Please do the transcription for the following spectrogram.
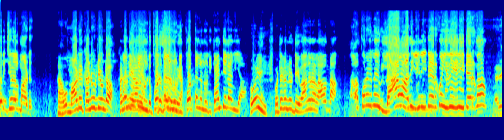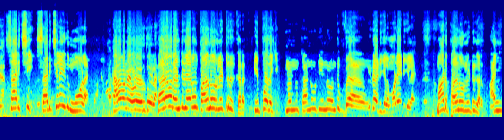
ஒரிஜினல் மாடு. மாடு கண்ணுக்குட்டி உண்டோ? கண்ணுட்டி உண்டு. பொட்ட வாங்க. கண்ணுட்டி பொட்ட கண்ணுட்டி கண்டிராதியா ஓய் ஒட்டை கண்ணுக்குட்டி. வாங்குற லாபம் தான் அப்புறம் என்ன லாபம் அது இனிக்கிட்டே இருக்கும் இது இனிக்கிட்டே இருக்கும். சரிச்சி சரிச்சில இது மூளை. கரவனை எவ்வளவு இருக்கும் கறவை ரெண்டு நேரம் பதினோரு லிட்டர் கறக்கும். இப்போதைக்கு. இன்னும் கண்ணுட்டி இன்னும் வந்து இது அடிக்கல முடை அடிக்கல. மாடு பதினோரு லிட்டர் கறக்கும். அஞ்சு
